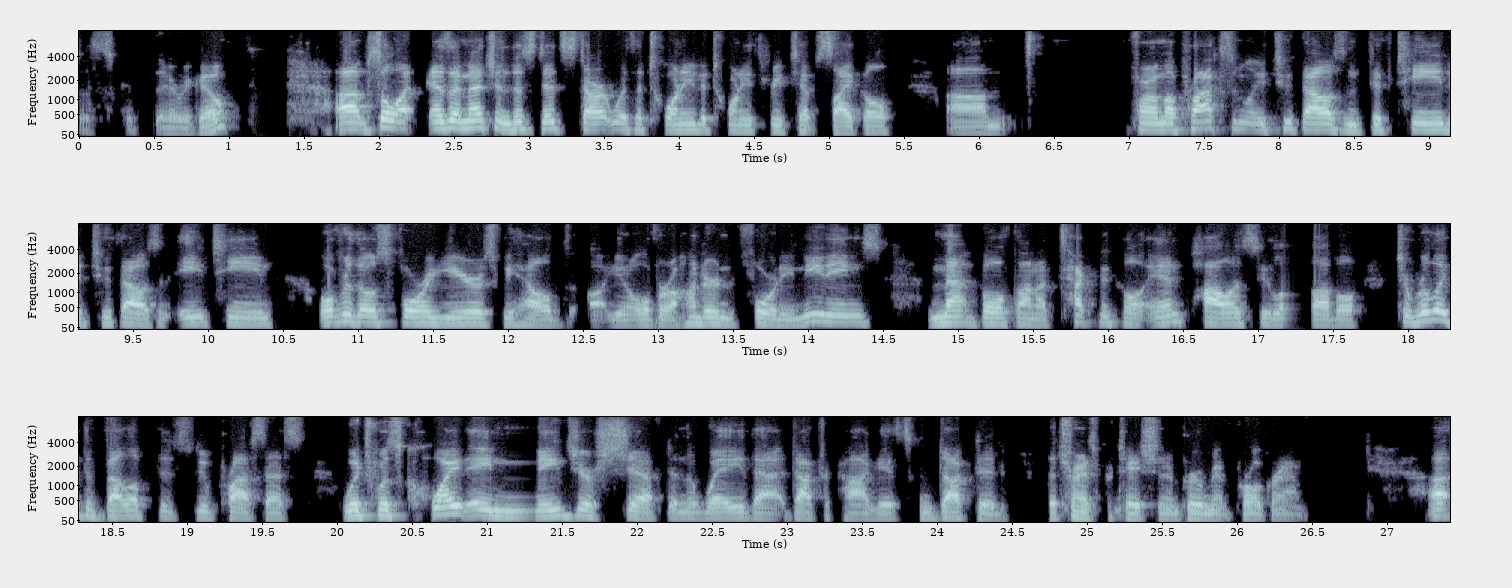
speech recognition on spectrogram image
Let's get- there we go. Um, so uh, as I mentioned, this did start with a 20 to 23 tip cycle. Um, from approximately 2015 to 2018, over those four years, we held, uh, you know, over 140 meetings, met both on a technical and policy level to really develop this new process, which was quite a major shift in the way that DRCOG has conducted the Transportation Improvement Program. Uh,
